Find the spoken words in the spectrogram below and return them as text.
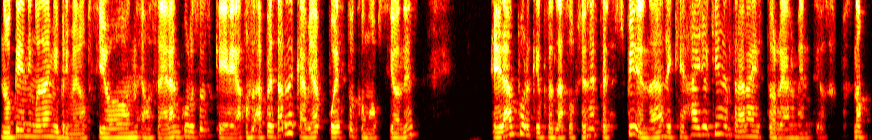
no quedé ninguna de mi primera opción, o sea, eran cursos que, a pesar de que había puesto como opciones, eran porque pues las opciones te las piden, ¿no? Era de que, ay, yo quiero entrar a esto realmente, o sea, pues no,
